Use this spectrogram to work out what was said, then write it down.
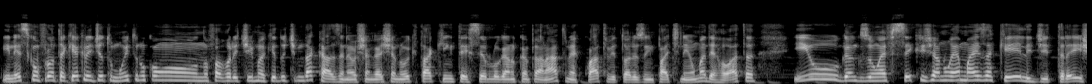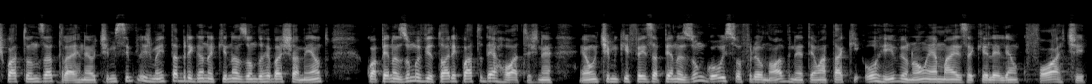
E nesse confronto aqui acredito muito no, no favoritismo aqui do time da casa, né? O Xangai Shenhua que está aqui em terceiro lugar no campeonato, né? Quatro vitórias, um empate, nenhuma derrota, e o Gangzhou FC que já não é mais aquele de 3, 4 anos atrás, né? O time simplesmente está brigando aqui na zona do rebaixamento com apenas uma vitória e quatro derrotas, né? É um time que fez apenas um gol e sofreu nove, né? Tem um ataque horrível, não é mais aquele elenco forte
